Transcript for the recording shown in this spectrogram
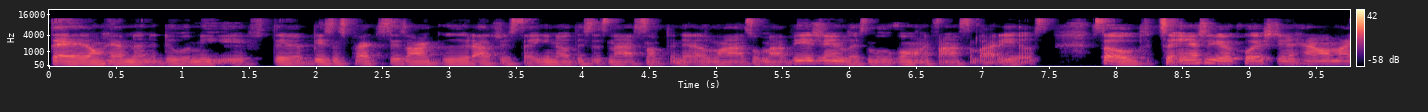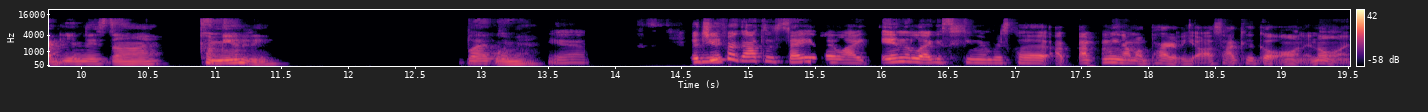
they don't have nothing to do with me. If their business practices aren't good i'll just say you know this is not something that aligns with my vision. Let's move on and find somebody else. So to answer your question how am i getting this done? Community. Black women. Yeah but you forgot to say that, like in the Legacy Members Club, I, I, mean, I'm a part of y'all, so I could go on and on.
